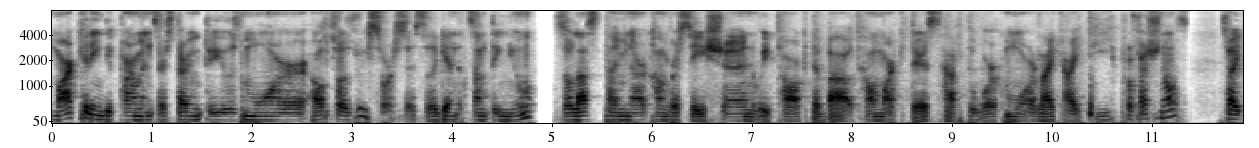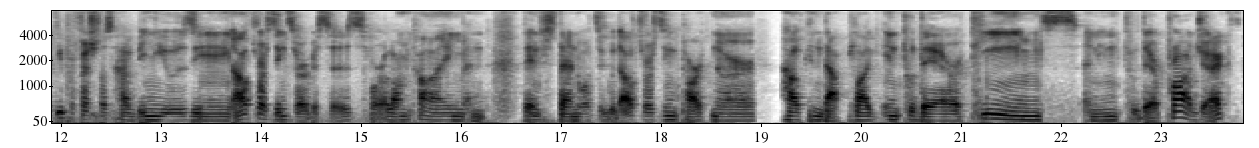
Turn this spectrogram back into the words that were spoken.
Marketing departments are starting to use more outsourced resources. So, again, that's something new. So, last time in our conversation, we talked about how marketers have to work more like IT professionals. So IT professionals have been using outsourcing services for a long time and they understand what's a good outsourcing partner, how can that plug into their teams and into their projects.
